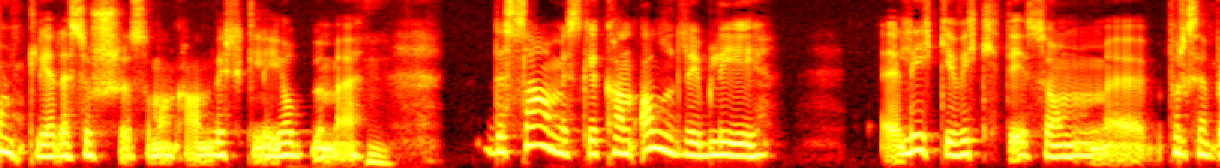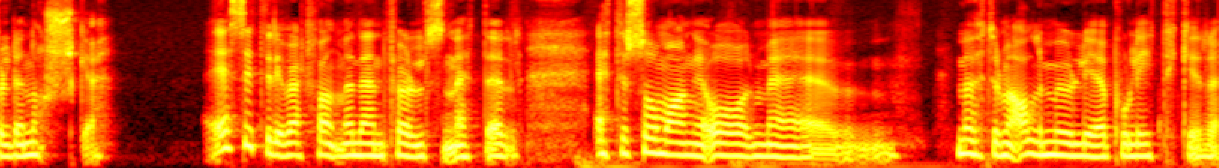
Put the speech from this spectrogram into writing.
ordentlige ressurser som man kan virkelig jobbe med. Det samiske kan aldri bli eh, like viktig som f.eks. det norske. Jeg sitter i hvert fall med den følelsen etter, etter så mange år med møter med alle mulige politikere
